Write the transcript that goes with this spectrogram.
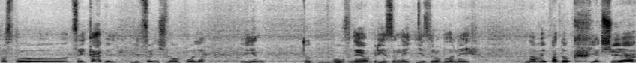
Просто цей кабель від сонячного поля, він тут був не обрізаний і зроблений на випадок, якщо я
